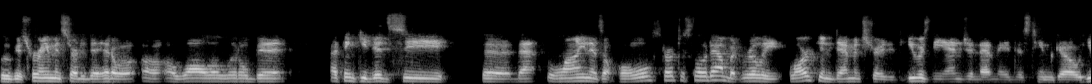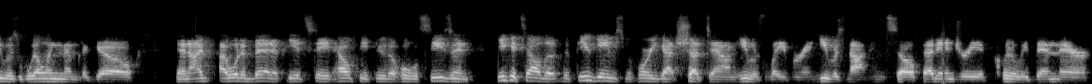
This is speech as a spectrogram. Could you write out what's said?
Lucas Raymond started to hit a, a, a, wall a little bit, I think you did see the that line as a whole start to slow down. But really, Larkin demonstrated he was the engine that made this team go. He was willing them to go. And I, I would have bet if he had stayed healthy through the whole season, you could tell the, the few games before he got shut down, he was laboring. He was not himself. That injury had clearly been there.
